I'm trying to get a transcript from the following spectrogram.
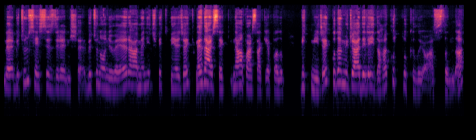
ve bütün sessiz direnişe, bütün o nüveye rağmen hiç bitmeyecek. Ne dersek, ne yaparsak yapalım bitmeyecek. Bu da mücadeleyi daha kutlu kılıyor aslında.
